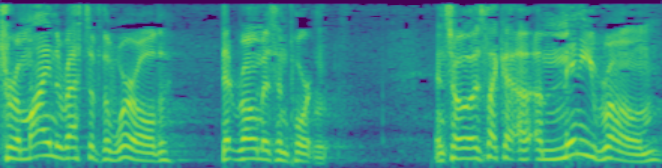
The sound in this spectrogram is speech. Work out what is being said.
to remind the rest of the world that Rome is important. And so it was like a, a mini Rome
